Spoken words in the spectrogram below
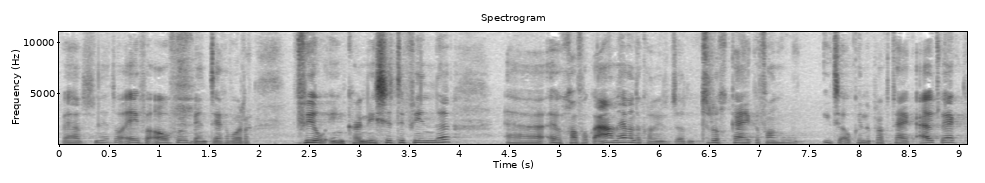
we hadden het net al even over. U bent tegenwoordig veel in Carnissen te vinden. Uh, en gaf ook aan, hè, want dan kan u dan terugkijken van hoe iets ook in de praktijk uitwerkt.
